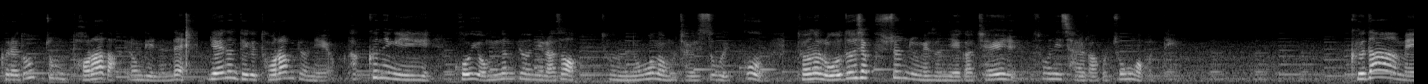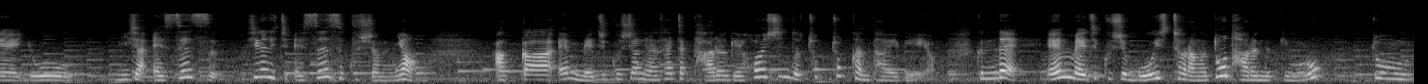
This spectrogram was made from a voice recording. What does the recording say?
그래도 좀 덜하다. 이런 게 있는데 얘는 되게 덜한 편이에요. 다크닝이 거의 없는 편이라서 저는 너무너무 잘 쓰고 있고 저는 로드샵 쿠션 중에서는 얘가 제일 손이 잘 가고 좋은 것 같아요. 그 다음에 요 미샤 에센스 시그니처 에센스 쿠션은요. 아까 M 매직 쿠션이랑 살짝 다르게 훨씬 더 촉촉한 타입이에요. 근데 M 매직 쿠션 moisture랑은 또 다른 느낌으로 좀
